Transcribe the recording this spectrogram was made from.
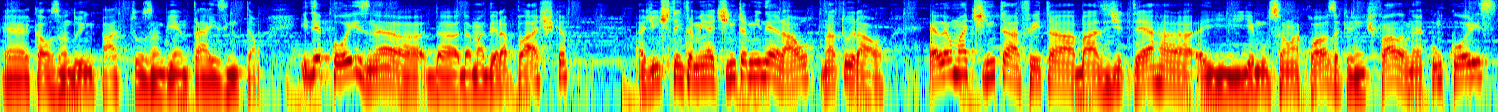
é, causando impactos ambientais então. E depois né, da, da madeira plástica, a gente tem também a tinta mineral natural. Ela é uma tinta feita à base de terra e emulsão aquosa, que a gente fala, né? Com cores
